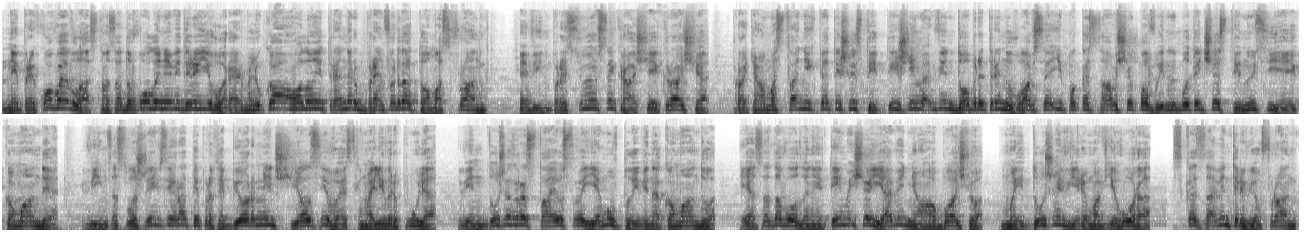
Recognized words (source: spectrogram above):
Не приховує власного задоволення від гри Єгора Ермелюка головний тренер Бренфорда Томас Франк. Він працює все краще і краще. Протягом останніх 5-6 тижнів він добре тренувався і показав, що повинен бути частиною цієї команди. Він заслужив зіграти проти Бьорні, Челсі, Вестхема і Ліверпуля. Він дуже зростає у своєму впливі на команду. Я задоволений тим, що я від нього бачу. Ми дуже віримо в Єгора, сказав інтерв'ю Франк.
